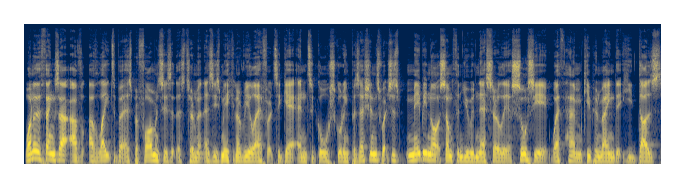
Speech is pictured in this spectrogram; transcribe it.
one of the things that I've, I've liked about his performances at this tournament is he's making a real effort to get into goal scoring positions, which is maybe not something you would necessarily associate with him. Keep in mind that he does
